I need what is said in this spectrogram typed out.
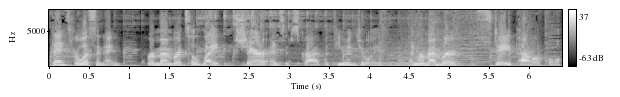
Thanks for listening. Remember to like, share, and subscribe if you enjoyed. And remember, stay powerful.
